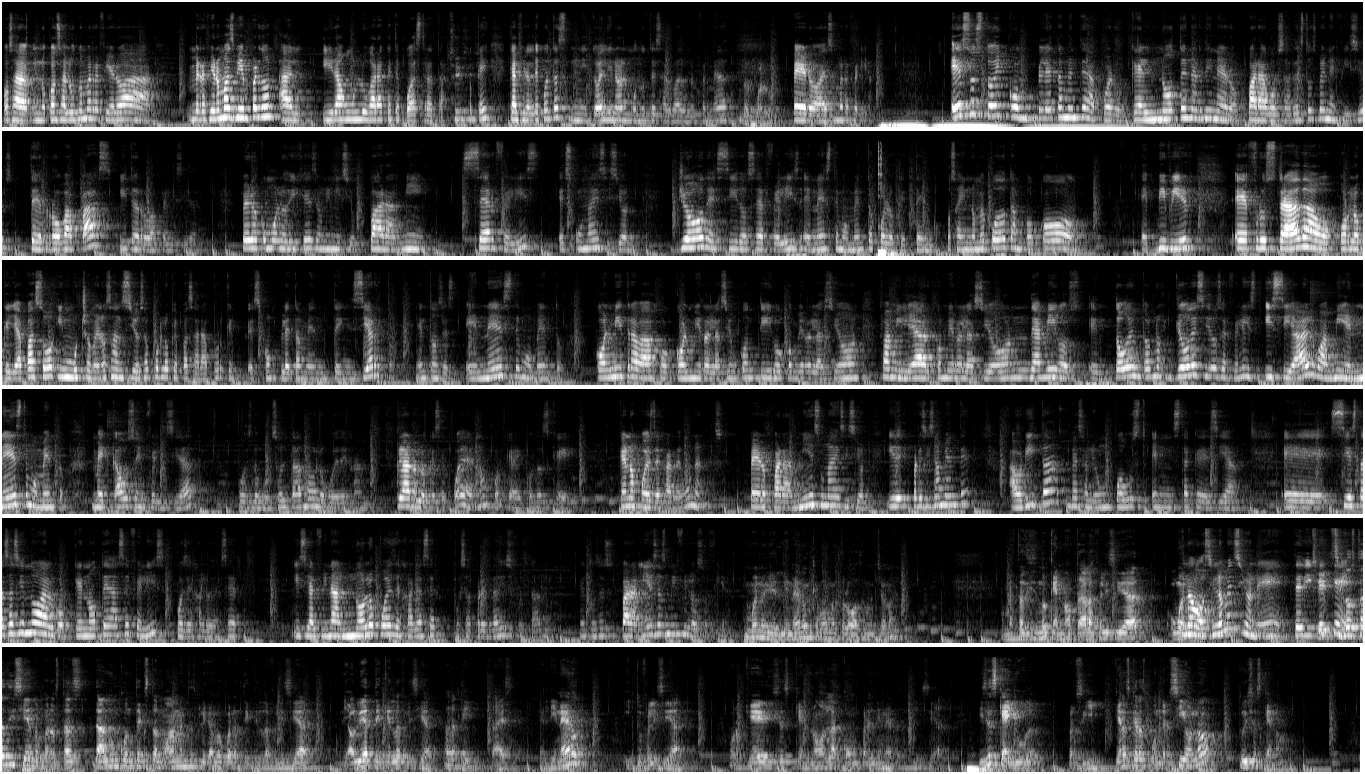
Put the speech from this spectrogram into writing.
O sea, no, con salud no me refiero a me refiero más bien, perdón, al ir a un lugar a que te puedas tratar, ¿ok? Que al final de cuentas ni todo el dinero del mundo te salva de una enfermedad. De acuerdo. Pero a eso me refería. Eso estoy completamente de acuerdo, que el no tener dinero para gozar de estos beneficios te roba paz y te roba felicidad. Pero como lo dije desde un inicio, para mí ser feliz es una decisión. Yo decido ser feliz en este momento con lo que tengo. O sea, y no me puedo tampoco eh, vivir eh, frustrada o por lo que ya pasó y mucho menos ansiosa por lo que pasará porque es completamente incierto. Entonces, en este momento, con mi trabajo, con mi relación contigo, con mi relación familiar, con mi relación de amigos, en todo entorno, yo decido ser feliz. Y si algo a mí en este momento me causa infelicidad, pues lo voy soltando o lo voy dejando. Claro, lo que se puede, ¿no? Porque hay cosas que, que no puedes dejar de una pero para mí es una decisión. Y precisamente ahorita me salió un post en Insta que decía, eh, si estás haciendo algo que no te hace feliz, pues déjalo de hacer. Y si al final no lo puedes dejar de hacer, pues aprenda a disfrutarlo. Entonces, para mí esa es mi filosofía. Bueno, ¿y el dinero en qué momento lo vas a mencionar? Pues me estás diciendo que no te da la felicidad. Bueno, no, sí lo mencioné. Te dije que. Sí lo estás diciendo, pero estás dando un contexto nuevamente explicando para ti qué es la felicidad. Ya olvídate qué es la felicidad para ti. ¿Sabes? El dinero y tu felicidad. ¿Por qué dices que no la compra el dinero esa felicidad? Dices que ayuda, pero si tienes que responder sí o no, tú dices que no.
